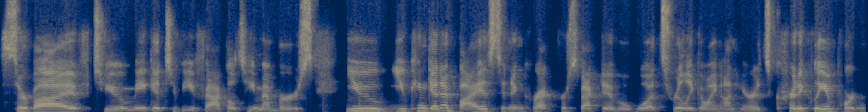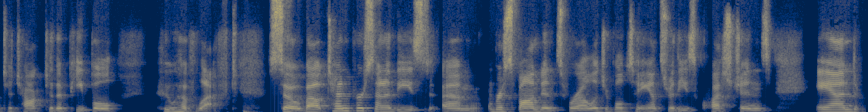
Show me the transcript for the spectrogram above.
survive to make it to be faculty members, you, you can get a biased and incorrect perspective of what's really going on here. It's critically important to talk to the people who have left. So, about 10% of these um, respondents were eligible to answer these questions. And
